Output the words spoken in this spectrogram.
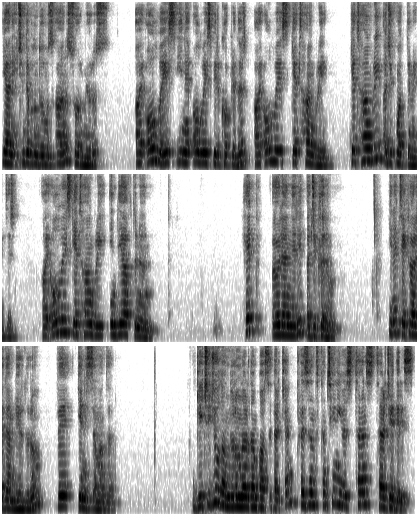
Yani içinde bulunduğumuz anı sormuyoruz. I always yine always bir kopyadır. I always get hungry. Get hungry acıkmak demektir. I always get hungry in the afternoon. Hep öğlenleri acıkırım. Yine tekrar eden bir durum ve geniş zamanda. Geçici olan durumlardan bahsederken present continuous tense tercih ederiz.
